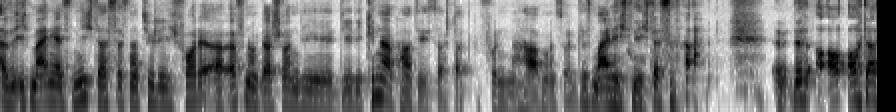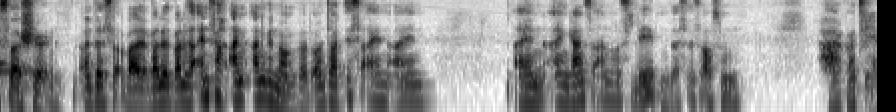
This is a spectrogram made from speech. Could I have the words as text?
Also ich meine jetzt nicht, dass das natürlich vor der Eröffnung da schon die, die, die Kinderpartys da stattgefunden haben und so. Das meine ich nicht. Das war, das, auch, auch das war schön. Und das, weil, weil, es, weil es einfach an, angenommen wird. Und dort ist ein, ein, ein, ein ganz anderes Leben. Das ist auch so ein, oh Gott, ja.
